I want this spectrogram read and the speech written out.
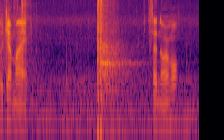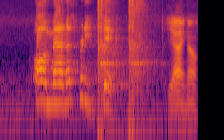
Look at mine. Is that normal? Oh man, that's pretty dick. Yeah, I know.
